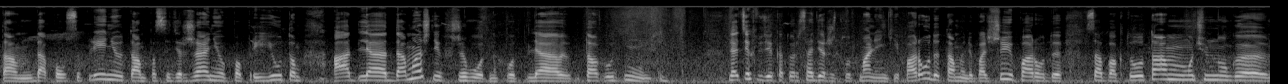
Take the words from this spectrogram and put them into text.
Там, да, по усыплению, там по содержанию, по приютам. А для домашних животных, вот для, ну, для тех людей, которые содержат вот маленькие породы там или большие породы собак, то там очень много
